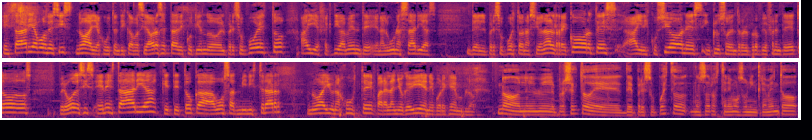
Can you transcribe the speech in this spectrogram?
esta área. Vos decís, no hay ajuste en discapacidad. Ahora se está discutiendo el presupuesto. Hay efectivamente en algunas áreas del presupuesto nacional recortes, hay discusiones, incluso dentro del propio Frente de Todos. Pero vos decís, en esta área que te toca a vos administrar, no hay un ajuste para el año que viene, por ejemplo. No, en el, proyecto de, presupuesto nosotros tenemos un incremento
